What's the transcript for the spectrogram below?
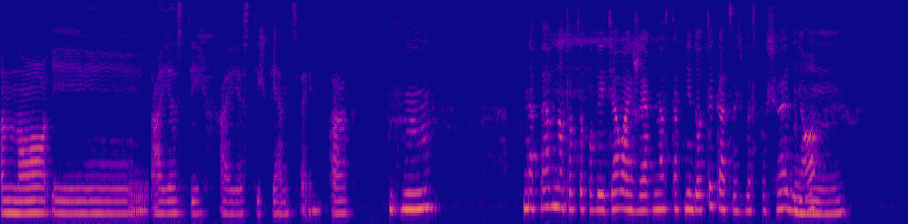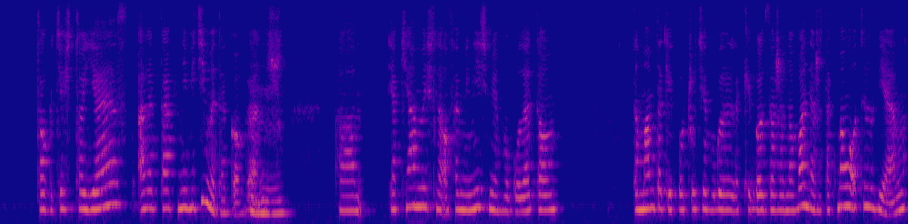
No i a jest ich, a jest ich więcej, tak? Mhm. Na pewno to, co powiedziałaś, że jak nas tak nie dotyka coś bezpośrednio, Mhm. to gdzieś to jest, ale tak nie widzimy tego wręcz. Mhm. Um, Jak ja myślę o feminizmie w ogóle, to, to mam takie poczucie w ogóle takiego zażenowania, że tak mało o tym wiem,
